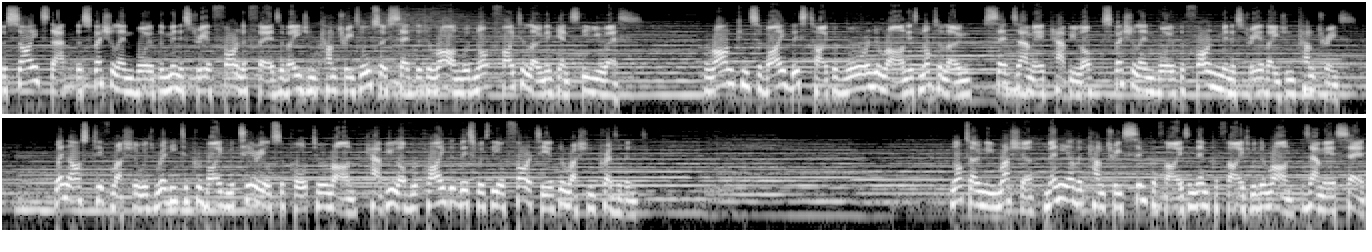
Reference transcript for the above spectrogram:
Besides that, the special envoy of the Ministry of Foreign Affairs of Asian countries also said that Iran would not fight alone against the US. Iran can survive this type of war and Iran is not alone, said Zamir Kabulov, special envoy of the Foreign Ministry of Asian countries. When asked if Russia was ready to provide material support to Iran, Kabulov replied that this was the authority of the Russian president. Not only Russia, many other countries sympathize and empathize with Iran, Zamir said.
